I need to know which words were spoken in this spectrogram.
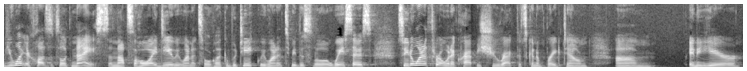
you want your closet to look nice and that's the whole idea. We want it to look like a boutique. We want it to be this little oasis. So you don't want to throw in a crappy shoe rack that's going to break down um, in a year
